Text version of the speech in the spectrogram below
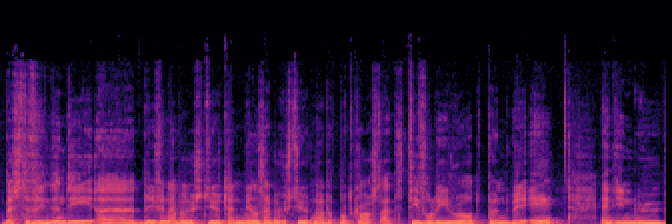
Beste vrienden die eh, brieven hebben gestuurd en mails hebben gestuurd naar de podcast at tivoliroad.be en die nu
